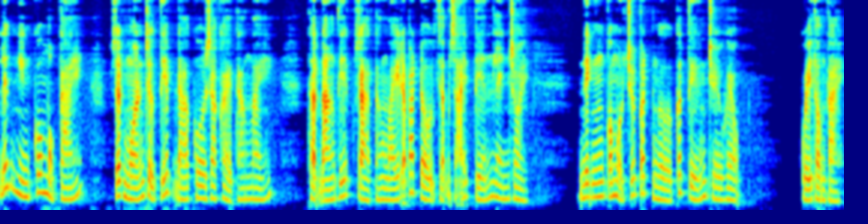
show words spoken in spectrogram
liếc nhìn cô một cái, rất muốn trực tiếp đá cô ra khỏi thang máy. Thật đáng tiếc ra thang máy đã bắt đầu chậm rãi tiến lên rồi. Nick có một chút bất ngờ cất tiếng trêu ghẹo. Quý tổng tài,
